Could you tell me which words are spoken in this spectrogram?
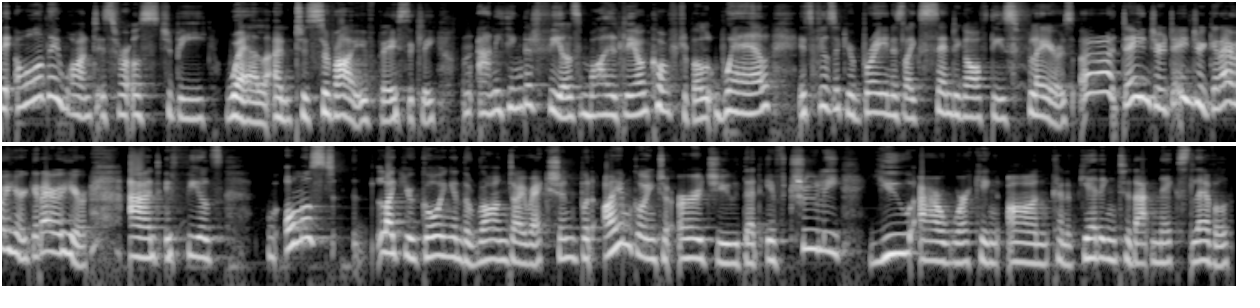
they all they want is for us to be well and to survive, basically. Anything that feels mildly uncomfortable, well, it feels like your brain is like sending off these flares. Ah, danger, danger, get out of here, get out of here. And it feels almost like you're going in the wrong direction. But I am going to urge you that if truly you are working on kind of getting to that next level,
